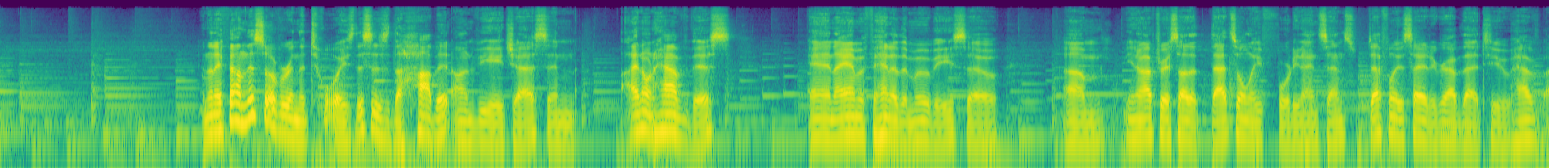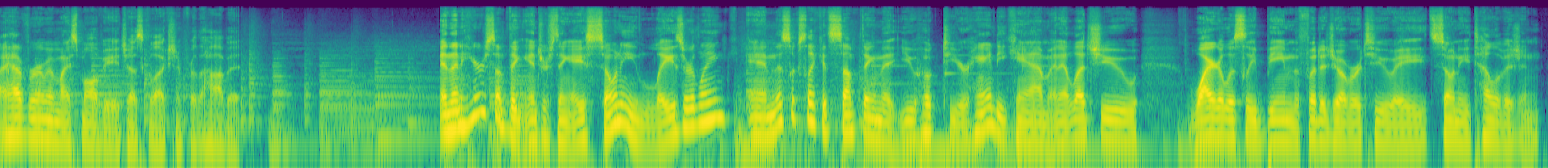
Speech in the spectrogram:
And then I found this over in the toys. This is The Hobbit on VHS, and I don't have this. And I am a fan of the movie, so Um, you know, after I saw that that's only 49 cents, definitely decided to grab that too. Have I have room in my small VHS collection for The Hobbit. And then here's something interesting, a Sony Laserlink, and this looks like it's something that you hook to your Handycam and it lets you wirelessly beam the footage over to a Sony television.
